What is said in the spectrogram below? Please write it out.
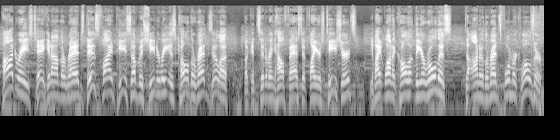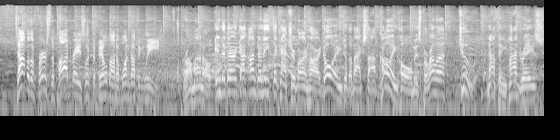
Padres taking on the Reds. This fine piece of machinery is called the Redzilla, but considering how fast it fires t-shirts, you might want to call it the Aroldis to honor the Reds' former closer. Top of the first, the Padres look to build on a 1-0 lead. Romano in the dirt, got underneath the catcher Barnhart. Going to the backstop, calling home is Pirela. Two, nothing Padres.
